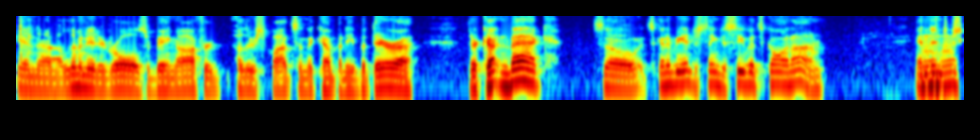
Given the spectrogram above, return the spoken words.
in uh, eliminated roles are being offered other spots in the company, but they're uh, they're cutting back. So it's going to be interesting to see what's going on. And then Mhm. just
